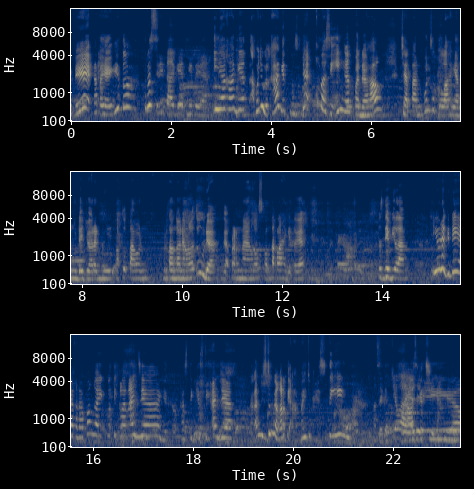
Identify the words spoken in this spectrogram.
gede katanya gitu. Terus jadi kaget gitu ya? Iya kaget. Aku juga kaget. Maksudnya aku masih inget padahal chatan pun setelah yang udah juara dulu waktu tahun bertahun-tahun yang lalu tuh udah nggak pernah lost kontak lah gitu ya. Terus dia bilang iya udah gede ya kenapa nggak ikut iklan aja? Gitu. Casting casting aja. Nah kan di situ nggak ngerti apa itu casting. Masih kecil lah ya masih kecil.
